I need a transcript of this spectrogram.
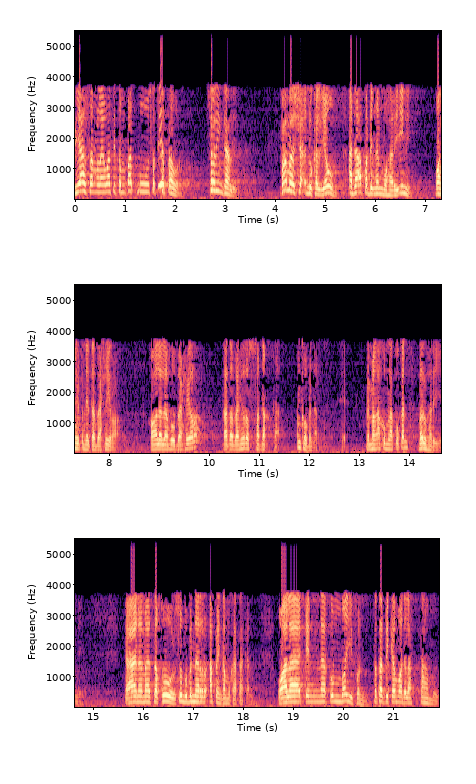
biasa melewati tempatmu setiap tahun. Sering kali. Fama sya'nukal yaum. Ada apa denganmu hari ini? Wahai pendeta Bahira. Qala lahu Bahira. Kata Bahira sadaqta. Engkau benar. Memang aku melakukan baru hari ini. Karena ma taqul. Sungguh benar apa yang kamu katakan. Walakinnakum dhaifun. Tetapi kamu adalah tamu.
